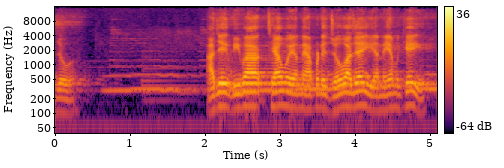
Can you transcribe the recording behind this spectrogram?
જોવો. આજે વિવાહ થયા હોય અને આપણે જોવા જઈએ અને એમ કહીએ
